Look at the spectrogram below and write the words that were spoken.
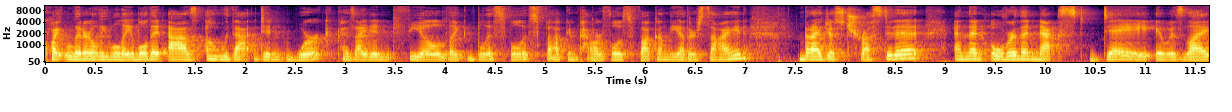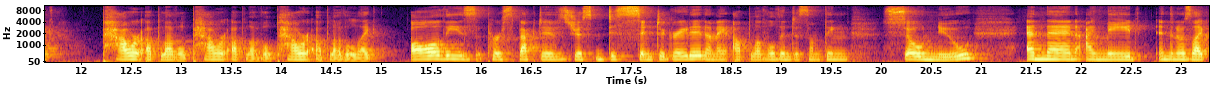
quite literally labeled it as, oh, that didn't work because I didn't feel like blissful as fuck and powerful as fuck on the other side but I just trusted it. And then over the next day, it was like power up level, power up level, power up level. Like all these perspectives just disintegrated and I up leveled into something so new. And then I made, and then it was like,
